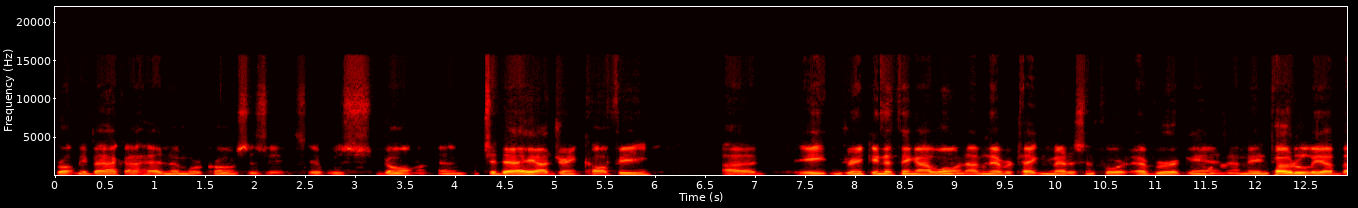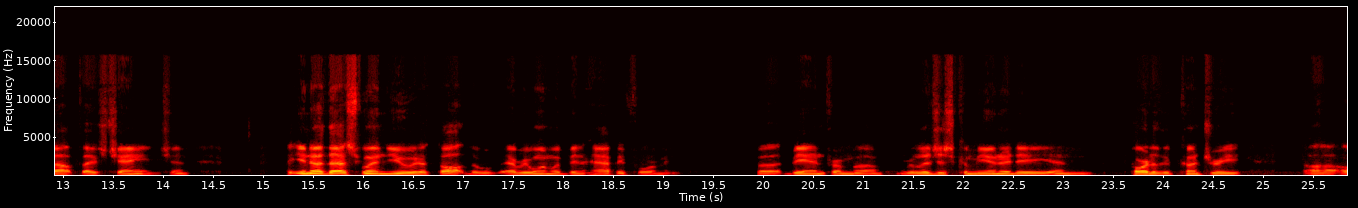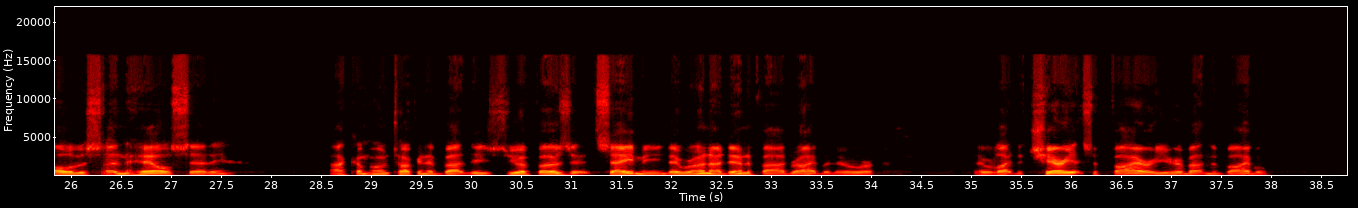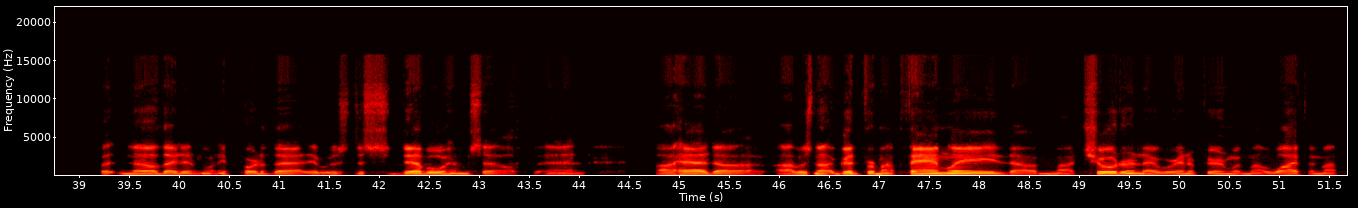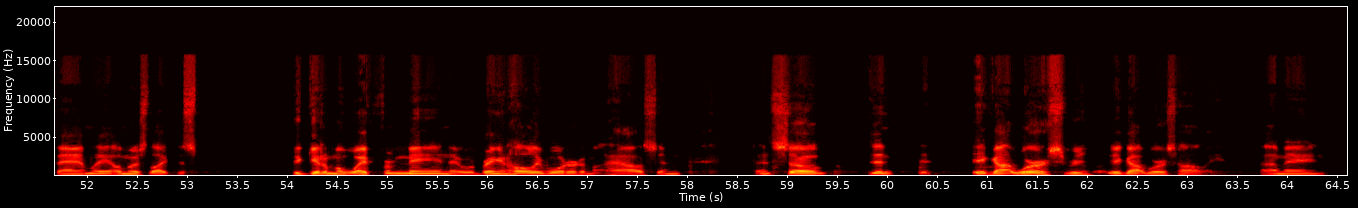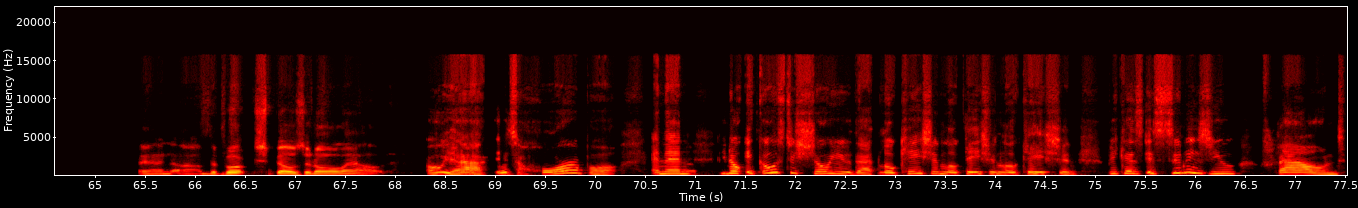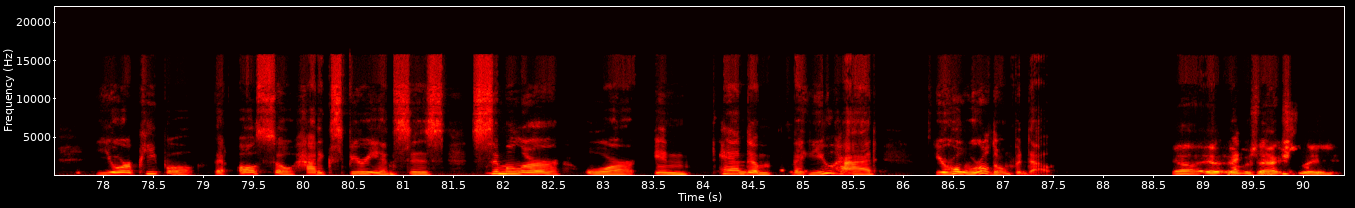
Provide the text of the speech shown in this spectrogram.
brought me back, I had no more Crohn's disease. It was gone. And today I drink coffee. I eat and drink anything I want. I've never taken medicine for it ever again. I mean, totally about face change. And you know, that's when you would have thought that everyone would have been happy for me. But being from a religious community and part of the country, uh, all of a sudden hell set in. I come home talking about these UFOs that saved me. They were unidentified, right? But they were they were like the chariots of fire you hear about in the Bible. But no, they didn't want any part of that. It was this devil himself. And I had uh, I was not good for my family, the, my children. They were interfering with my wife and my family, almost like this to get them away from me. And they were bringing holy water to my house, and and so then it, it got worse. It got worse, Holly. I mean, and uh, the book spells it all out. Oh yeah, it's horrible. And then, yeah. you know, it goes to show you that location, location, location because as soon as you found your people that also had experiences similar or in tandem that you had, your whole world opened out. Yeah, it, it was actually,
